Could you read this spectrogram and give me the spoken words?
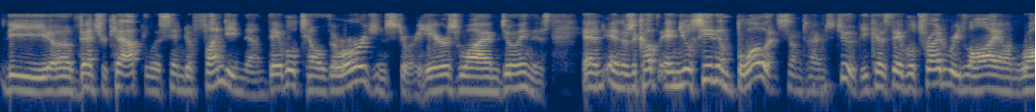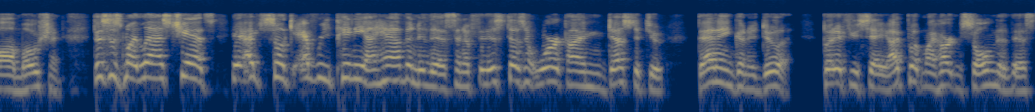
the uh, venture capitalists into funding them. They will tell their origin story. Here's why I'm doing this, and and there's a couple, and you'll see them blow it sometimes too because they will try to rely on raw emotion. This is my last chance. I've sunk every penny I have into this, and if this doesn't work, I'm destitute. That ain't going to do it. But if you say, I put my heart and soul into this,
